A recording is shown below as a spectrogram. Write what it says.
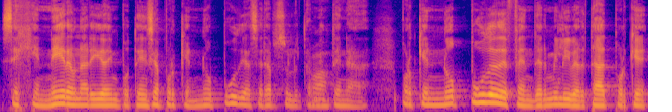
se genera una herida de impotencia porque no pude hacer absolutamente nada, porque no pude defender mi libertad, porque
